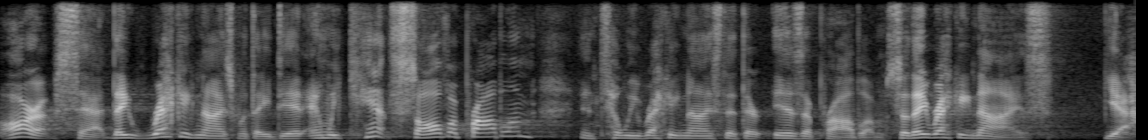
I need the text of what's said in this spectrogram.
are upset. They recognize what they did, and we can't solve a problem until we recognize that there is a problem. So they recognize, yeah,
